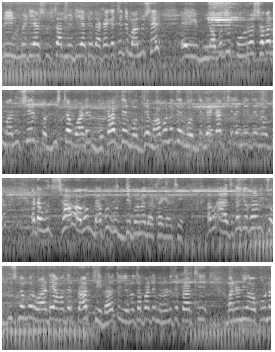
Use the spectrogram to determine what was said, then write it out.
print media social মিডিয়াতে দেখা গেছে যে মানুষের এই নবদ্বীপ পৌরসভার মানুষের চব্বিশটা ওয়ার্ডের ভোটারদের মধ্যে, মা বোনদের মধ্যে, বেকার ছেলে মেয়েদের মধ্যে একটা উৎসাহ এবং ব্যাপক উদ্দীপনা দেখা গেছে। এবং আজকে যখন আমি চব্বিশ নম্বর ওয়ার্ডে আমাদের প্রার্থী, ভারতীয় জনতা পার্টির মনোনীত প্রার্থী মাননীয় অপর্ণা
